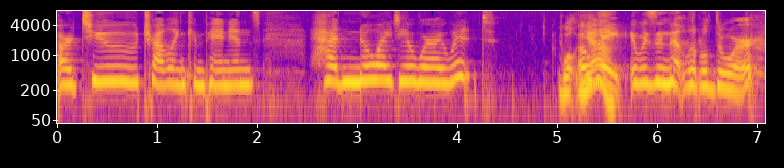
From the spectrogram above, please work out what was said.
our two traveling companions had no idea where I went. Well, Oh, yeah. wait, it was in that little door.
